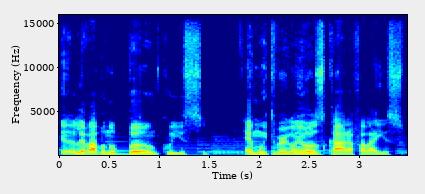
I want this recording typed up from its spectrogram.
eu levava no banco isso. É muito vergonhoso, cara, falar isso.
